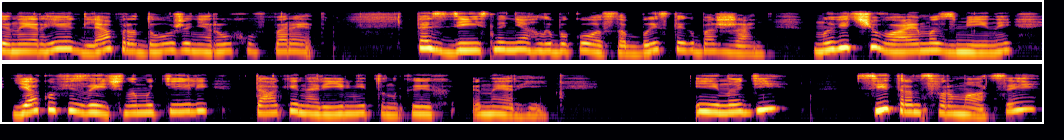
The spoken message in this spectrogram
енергію для продовження руху вперед та здійснення глибоко особистих бажань. Ми відчуваємо зміни як у фізичному тілі, так і на рівні тонких енергій. Іноді ці трансформації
